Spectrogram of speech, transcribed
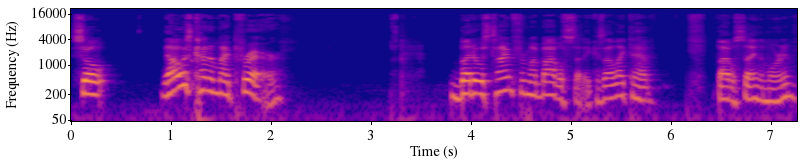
So that was kind of my prayer. But it was time for my Bible study because I like to have Bible study in the morning.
